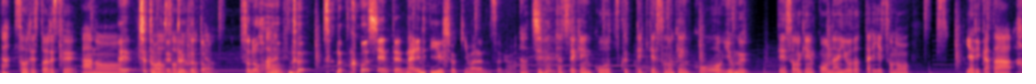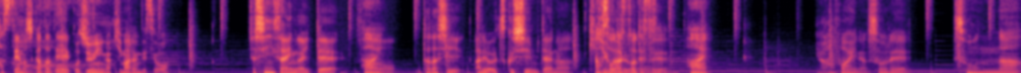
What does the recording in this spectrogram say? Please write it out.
あ、そうです、そうです。あの、えちょっと待って放どういうこと？そのその甲子園って何で優勝決まるの？それは。あ自分たちで原稿を作ってきて、その原稿を読む。で、その原稿の内容だったり、そのやり方、発声の仕方でこう順位が決まるんですよ。じゃあ審査員がいてそはい。の、正しいあれは美しいみたいな基あ、準があそうです、そうでるわけです、すね。はい。やばいな。それそんな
